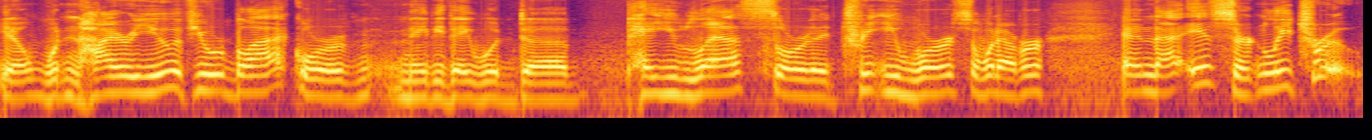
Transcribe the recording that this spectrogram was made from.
you know, wouldn't hire you if you were black, or maybe they would uh, pay you less or they treat you worse or whatever. And that is certainly true.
